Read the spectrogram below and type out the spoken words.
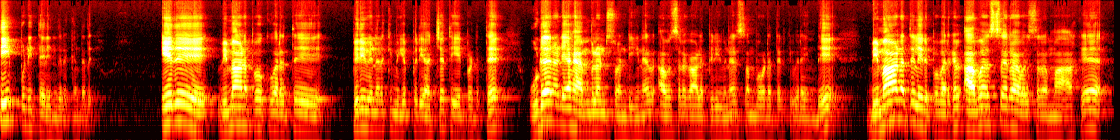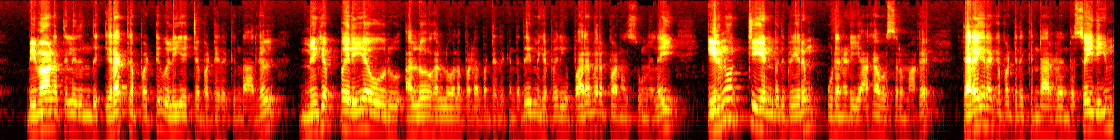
தீப்பிடி தெரிந்திருக்கின்றது. இது விமான போக்குவரத்து பிரிவினருக்கு மிகப்பெரிய அச்சத்தை ஏற்படுத்த உடனடியாக ஆம்புலன்ஸ் வண்டியினர் அவசரகால பிரிவினர் சம்பவ இடத்திற்கு விரைந்து விமானத்தில் இருப்பவர்கள் அவசர அவசரமாக விமானத்திலிருந்து இறக்கப்பட்டு வெளியேற்றப்பட்டிருக்கின்றார்கள். மிகப்பெரிய ஒரு அல்லோ அல்லோலப்படப்பட்டிருக்கின்றது மிகப்பெரிய பரபரப்பான சூழ்நிலை. இருநூற்றி எண்பது பேரும் உடனடியாக அவசரமாக தரையிறக்கப்பட்டிருக்கின்றார்கள் என்ற செய்தியும்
